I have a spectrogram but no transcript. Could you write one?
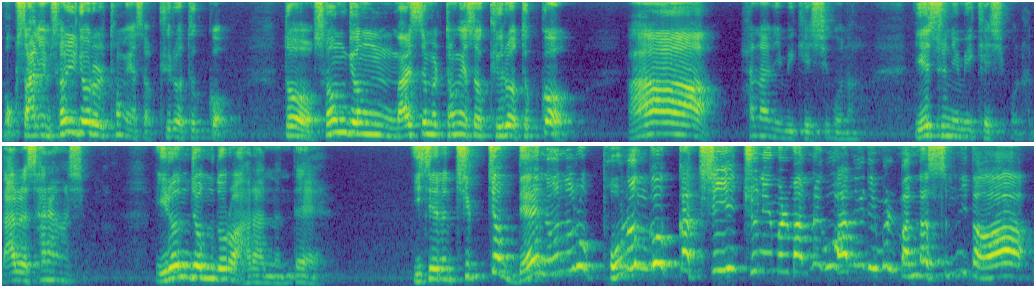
목사님 설교를 통해서 귀로 듣고 또 성경 말씀을 통해서 귀로 듣고 아 하나님이 계시구나 예수님이 계시구나 나를 사랑하시구나 이런 정도로 알았는데 이제는 직접 내 눈으로 보는 것 같이 주님을 만나고 하나님을 만났습니다.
